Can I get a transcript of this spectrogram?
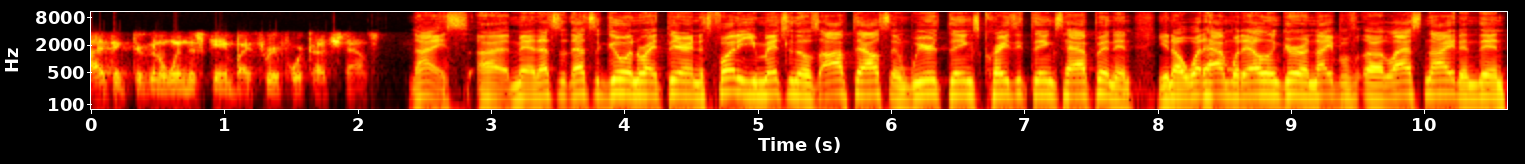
I think they're going to win this game by three or four touchdowns. Nice, uh, man. That's a, that's a good one right there. And it's funny you mentioned those opt outs and weird things, crazy things happen, and you know what happened with Ehlinger a night uh, last night, and then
